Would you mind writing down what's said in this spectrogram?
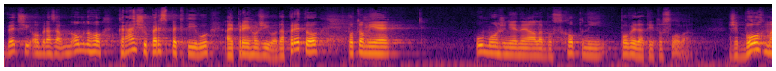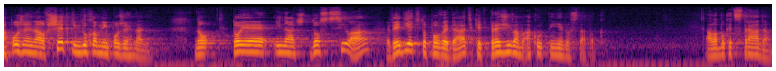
väčší obraz a o mnoho krajšiu perspektívu aj pre jeho život. A preto potom je umožnené alebo schopný povedať tieto slova. Že Boh ma požehnal všetkým duchovným požehnaním. No, to je ináč dosť sila vedieť to povedať, keď prežívam akútny nedostatok. Alebo keď strádam.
